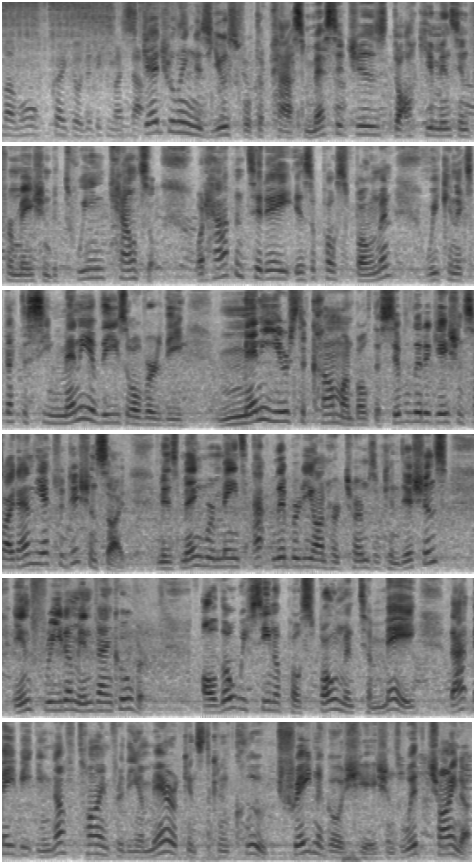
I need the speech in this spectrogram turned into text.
Scheduling is useful to pass messages, documents, information between counsel. What happened today is a postponement. We can expect to see many of these over the many years to come on both the civil litigation side and the extradition side. Ms. Meng remains at liberty on her terms and conditions in freedom in Vancouver. Although we've seen a postponement to May, that may be enough time for the Americans to conclude trade negotiations with China,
